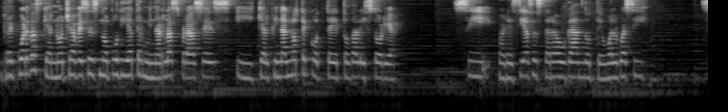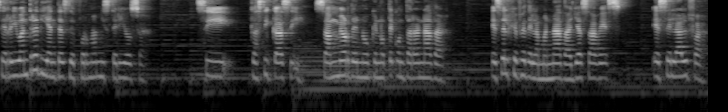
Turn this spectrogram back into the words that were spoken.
¿Recuerdas que anoche a veces no podía terminar las frases y que al final no te conté toda la historia? Sí, parecías estar ahogándote o algo así. Se rió entre dientes de forma misteriosa. Sí, Casi, casi. Sam me ordenó que no te contara nada. Es el jefe de la manada, ya sabes. Es el alfa.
